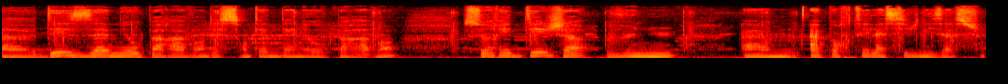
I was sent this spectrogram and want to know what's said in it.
euh, des années auparavant, des centaines d'années auparavant, seraient déjà venus euh, apporter la civilisation.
